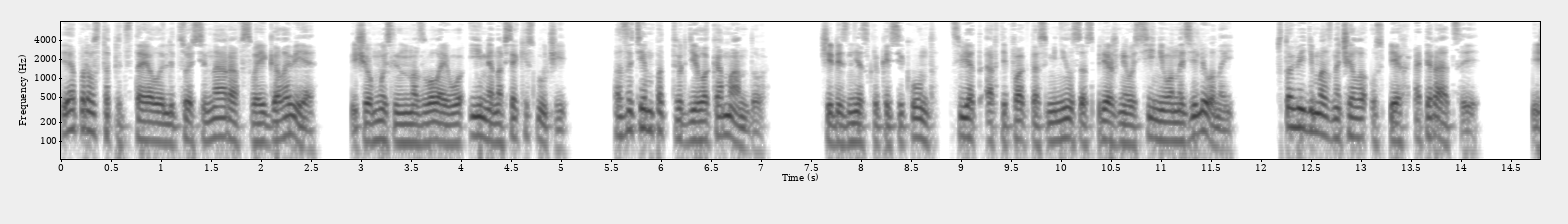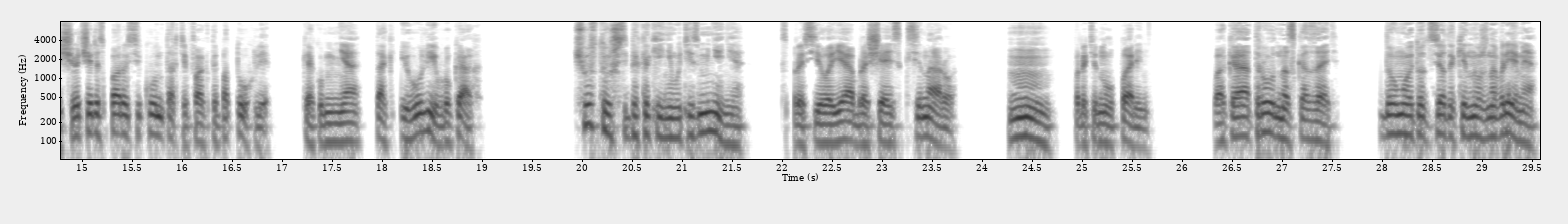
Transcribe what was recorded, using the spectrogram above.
я просто представила лицо Синара в своей голове, еще мысленно назвала его имя на всякий случай, а затем подтвердила команду. Через несколько секунд цвет артефакта сменился с прежнего синего на зеленый, что, видимо, означало успех операции. Еще через пару секунд артефакты потухли, как у меня, так и у Ли в руках. «Чувствуешь себе какие-нибудь изменения?» — спросила я, обращаясь к Синару. «Ммм», — протянул парень. «Пока трудно сказать. Думаю, тут все-таки нужно время».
